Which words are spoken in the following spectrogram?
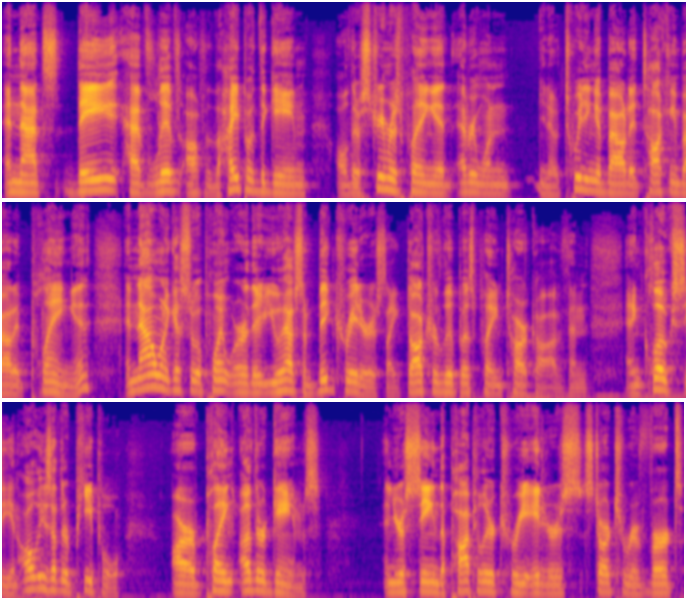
and that's they have lived off of the hype of the game. All their streamers playing it, everyone you know tweeting about it, talking about it, playing it. And now when it gets to a point where there, you have some big creators like Dr. Lupo playing Tarkov and and Cloakzy and all these other people are playing other games and you're seeing the popular creators start to revert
